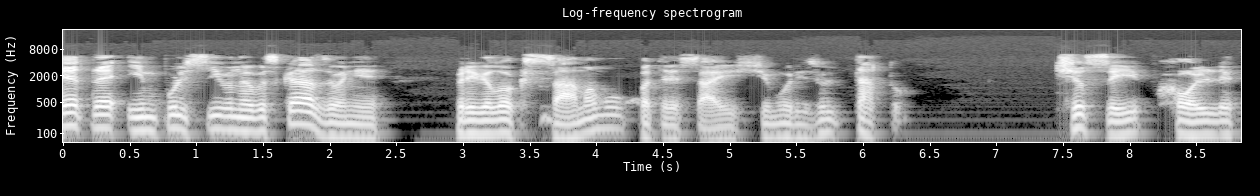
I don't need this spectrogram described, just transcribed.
Это импульсивное высказывание привело к самому потрясающему результату. Часы в холле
